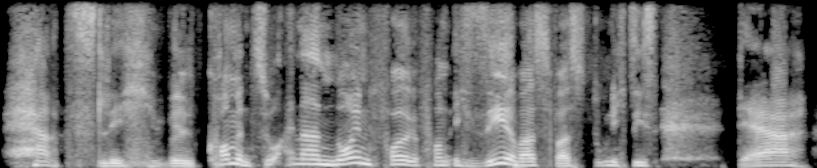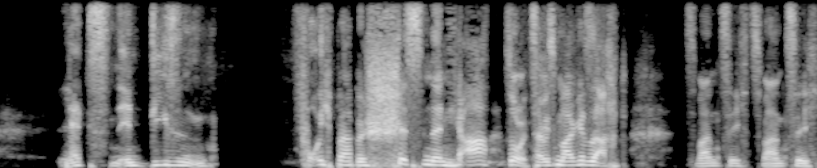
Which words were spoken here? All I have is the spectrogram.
Herzlich willkommen zu einer neuen Folge von Ich sehe was, was du nicht siehst. Der letzten in diesem furchtbar beschissenen Jahr. So, jetzt habe ich es mal gesagt. 2020.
